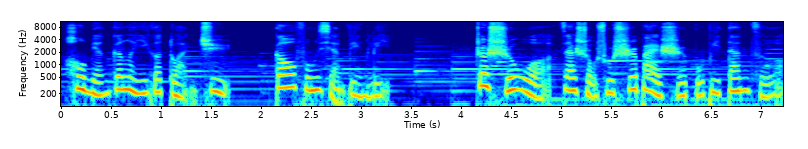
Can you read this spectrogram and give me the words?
后面跟了一个短句。高风险病例，这使我在手术失败时不必担责，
